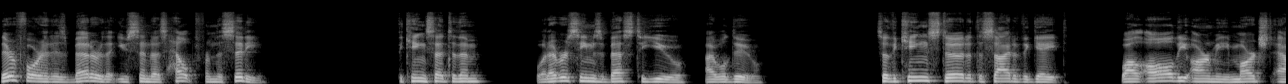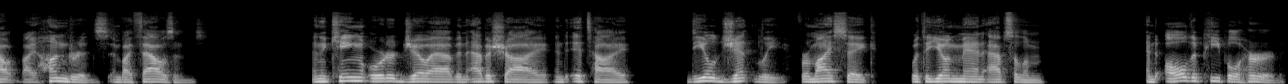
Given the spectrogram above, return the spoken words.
Therefore it is better that you send us help from the city. The king said to them, Whatever seems best to you, I will do. So the king stood at the side of the gate, while all the army marched out by hundreds and by thousands. And the king ordered Joab and Abishai and Ittai, Deal gently, for my sake, with the young man Absalom. And all the people heard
